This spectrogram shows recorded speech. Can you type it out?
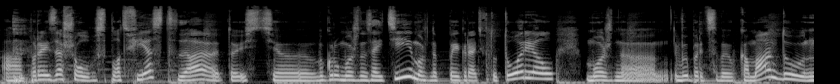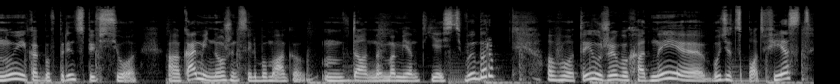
а, произошел сплатфест, да, то есть э, в игру можно зайти, можно поиграть в туториал, можно выбрать свою команду, ну и как бы, в принципе, все. А, камень, ножницы или бумага. В данный момент есть выбор, вот, и уже в выходные будет сплатфест,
